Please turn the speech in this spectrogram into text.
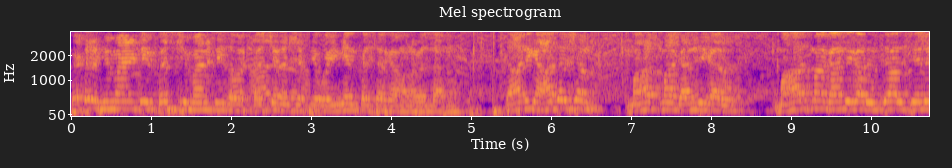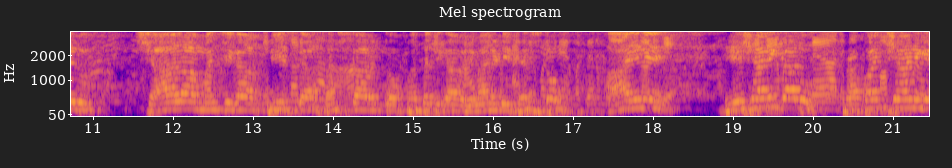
better humanity best humanity is our culture అని చెప్పి ఒక ఇండియన్ కల్చర్గా మనం వెళ్దాము. దానికి ఆదర్శం మహాత్మా గాంధీ గారు. మహాత్మా గాంధీ గారు యుద్ధాలు చేయలేదు. చాలా మంచిగా పీస్గా సంస్కారంతో పద్ధతిగా హ్యుమానిటీ పెంచుతూ ఆయనే దేశానికి కాదు ప్రపంచానికి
